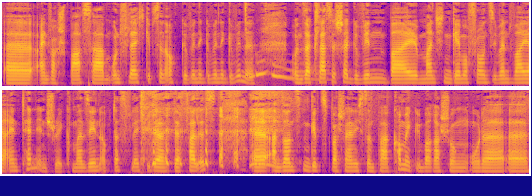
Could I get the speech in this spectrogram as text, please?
äh, einfach Spaß haben und vielleicht gibt's dann auch Gewinne, Gewinne, Gewinne. Uh. Unser klassischer Gewinn bei manchen Game of Thrones Event war ja ein 10-Inch-Rig. Mal sehen, ob das vielleicht wieder der Fall ist. Äh, ansonsten gibt's wahrscheinlich so ein paar Comic-Überraschungen oder äh,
